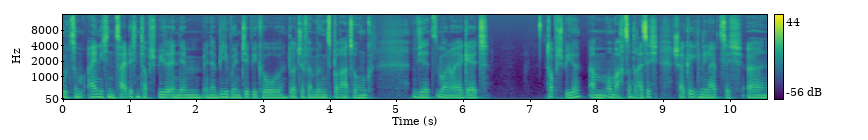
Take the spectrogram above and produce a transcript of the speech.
gut, zum eigentlichen zeitlichen Topspiel in, dem, in der B-Win Typico Deutsche Vermögensberatung. Wir wollen euer Geld. Topspiel um, um 18.30 Uhr. Schalke gegen Leipzig. Äh,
